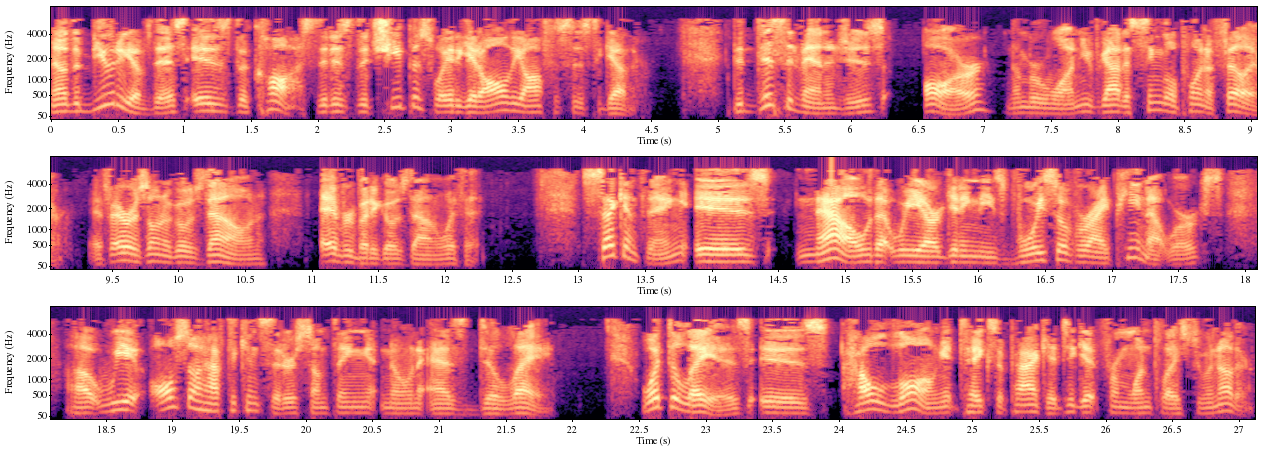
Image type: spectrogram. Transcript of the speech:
Now the beauty of this is the cost. It is the cheapest way to get all the offices together. The disadvantages are, number one, you've got a single point of failure. If Arizona goes down, everybody goes down with it. Second thing is now that we are getting these voice over IP networks, uh, we also have to consider something known as delay. What delay is, is how long it takes a packet to get from one place to another.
